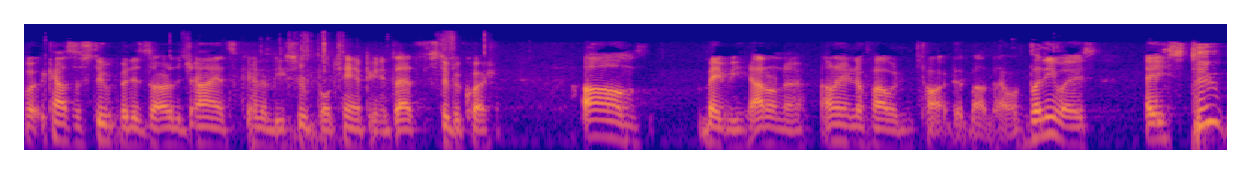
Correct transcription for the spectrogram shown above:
What counts as stupid is are the Giants going to be Super Bowl champions? That's a stupid question. Um, maybe I don't know. I don't even know if I would talk about that one. But anyways, a stu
